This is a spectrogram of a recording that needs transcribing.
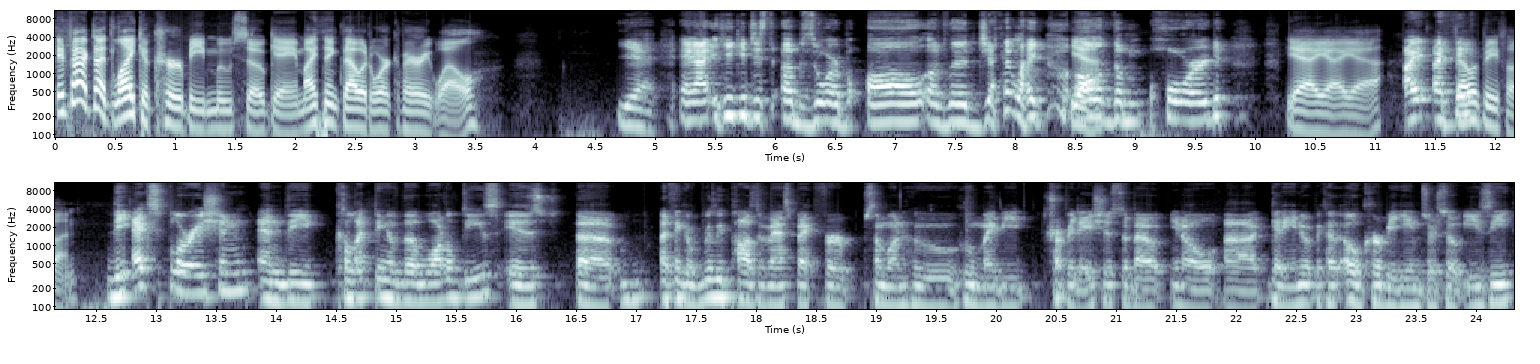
In fact, I'd like a Kirby Musou game. I think that would work very well. Yeah, and I, he could just absorb all of the like Yeah. all of the horde. Yeah, yeah, yeah. I I think That would be fun. the exploration and the collecting of the Waddle Dees is, uh, I think, a really positive aspect for someone who who may be trepidatious about you know uh, getting into it because oh Kirby games are so easy.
